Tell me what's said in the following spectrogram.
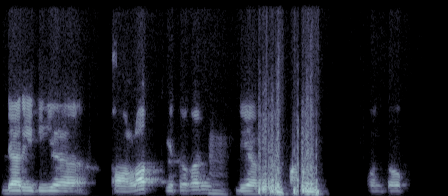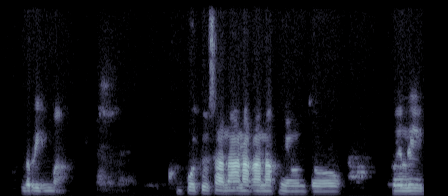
dari dia kolot gitu kan Hmm. dia untuk menerima keputusan anak-anaknya untuk milih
